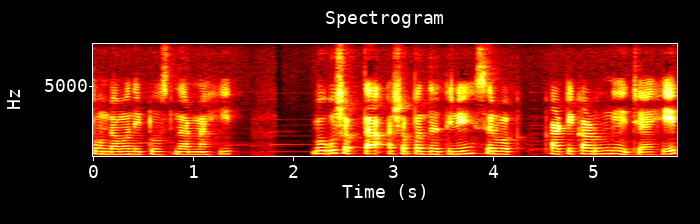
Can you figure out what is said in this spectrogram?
तोंडामध्ये टोचणार नाहीत. बघू शकता अशा पद्धतीने सर्व काटे काढून घ्यायचे आहेत.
